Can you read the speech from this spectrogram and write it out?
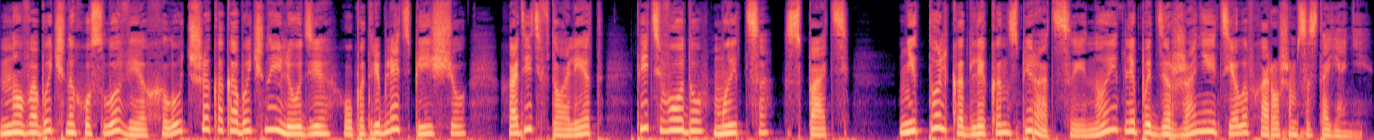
Но в обычных условиях лучше, как обычные люди, употреблять пищу, ходить в туалет, пить воду, мыться, спать. Не только для конспирации, но и для поддержания тела в хорошем состоянии.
